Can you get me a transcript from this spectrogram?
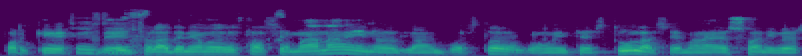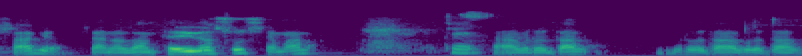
Porque sí, de hecho la teníamos esta semana y nos la han puesto, como dices tú, la semana de su aniversario. O sea, nos han cedido su semana. Sí. O sea, brutal, brutal, brutal.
